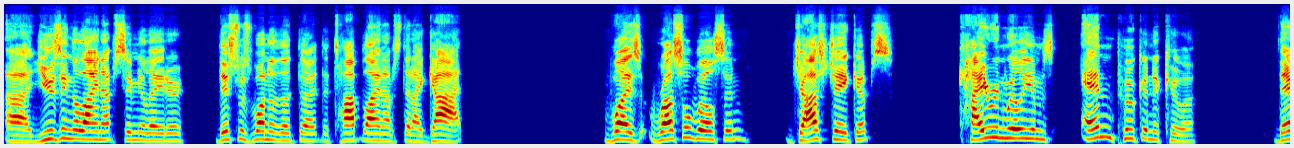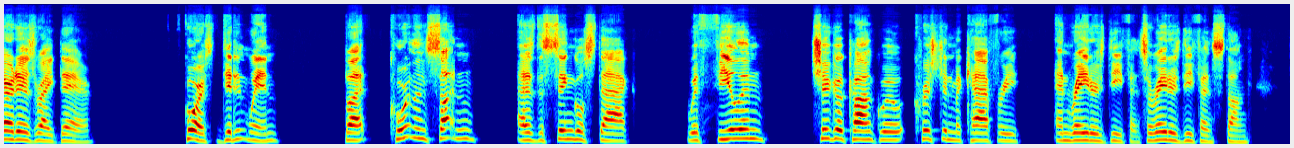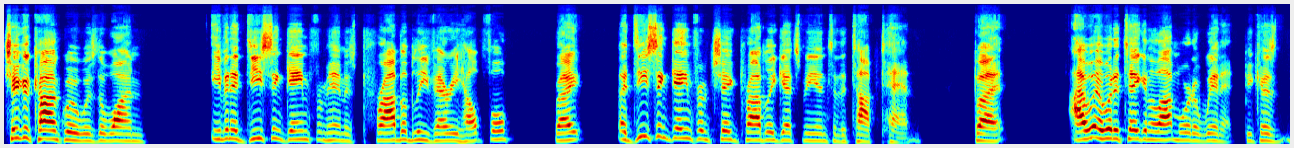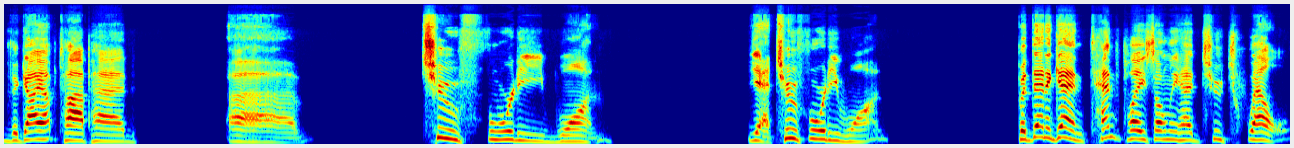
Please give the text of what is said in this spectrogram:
uh, using the lineup simulator. This was one of the, the, the top lineups that I got. Was Russell Wilson, Josh Jacobs, Kyren Williams, and Puka Nacua. There it is, right there. Of course, didn't win, but Courtland Sutton as the single stack with Thielen, Chig Christian McCaffrey, and Raiders defense. So Raiders defense stunk. Chig was the one even a decent game from him is probably very helpful, right? A decent game from Chig probably gets me into the top 10, but I it would have taken a lot more to win it because the guy up top had uh 241. Yeah, 241. But then again, 10th place only had 212.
